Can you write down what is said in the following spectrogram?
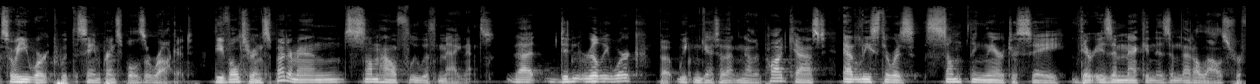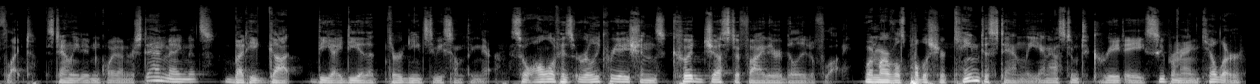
So he worked with the same principle as a rocket. The Vulture and Spider-Man somehow flew with magnets. That didn't really work, but we can get to that in another podcast. At least there was something there to say there is a mechanism that allows for flight. Stan Lee didn't quite understand magnets, but he got the idea that there needs to be something there. So all of his early creations could justify their ability to fly. When Marvel's publisher came to Stan Lee and asked him to create a Superman killer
